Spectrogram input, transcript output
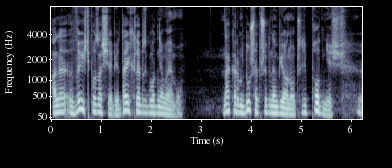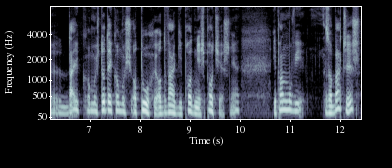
ale wyjść poza siebie. Daj chleb zgłodniałemu nakarm duszę przygnębioną, czyli podnieś, y, daj komuś, dodaj komuś otuchy, odwagi, podnieś, pociesz, nie? I Pan mówi, zobaczysz,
